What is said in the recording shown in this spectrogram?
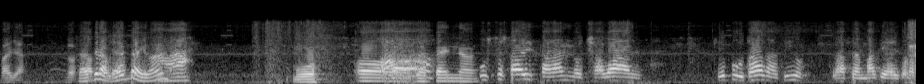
Vaya. Date la vuelta. Iván. Ah, Uf. Oh, Ah. qué pena. Justo estaba disparando, chaval. Qué putada, tío. Gracias, Mati, ahí con la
